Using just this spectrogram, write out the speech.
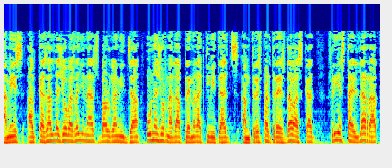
A més, el Casal de Joves de Llinars va organitzar una jornada plena d'activitats amb 3x3 de bàsquet, freestyle de rap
